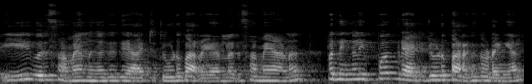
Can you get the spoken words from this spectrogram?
ഈ ഒരു സമയം നിങ്ങൾക്ക് ഗ്രാറ്റിറ്റ്യൂഡ് പറയാനുള്ള ഒരു സമയമാണ്. അപ്പം ഇപ്പം ഗ്രാറ്റിറ്റ്യൂഡ് പറഞ്ഞു തുടങ്ങിയാൽ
